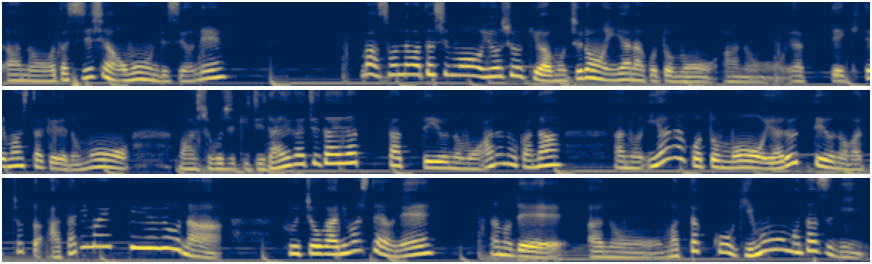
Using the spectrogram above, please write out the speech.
あの私自身は思うんですよね。まあそんな私も幼少期はもちろん嫌なこともあのやってきてましたけれどもまあ正直時代が時代だったっていうのもあるのかな。あの嫌なこともやるっていうのがちょっと当たり前っていうような風潮がありましたよね。なのであの全くこう疑問を持たずに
